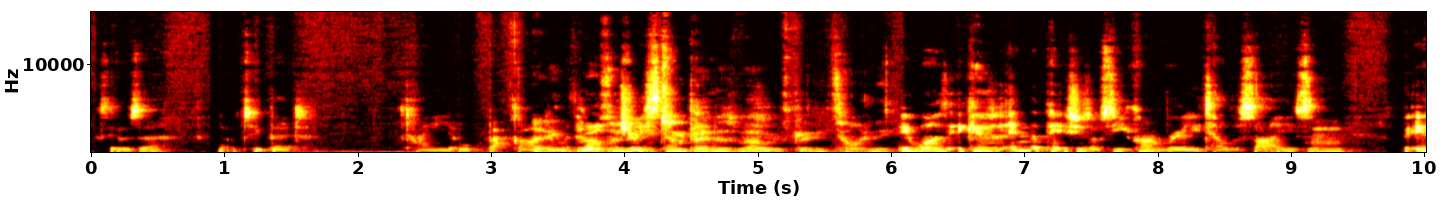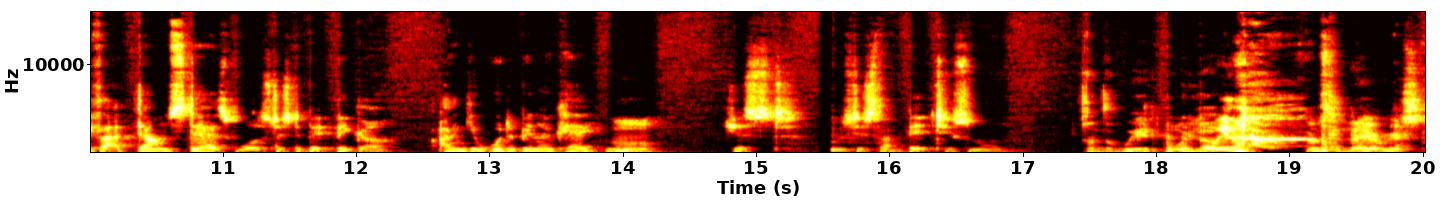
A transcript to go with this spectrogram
Because it was a little two bed, tiny little back garden And with it was half a tree little two stump. bed as well. It was pretty tiny. It was, because in the pictures, obviously, you can't really tell the size. Mm. But if that downstairs was just a bit bigger, I think it would have been okay. Mm. Just, it was just that bit too small. And the weird And the boiler. boiler. That was hilarious.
